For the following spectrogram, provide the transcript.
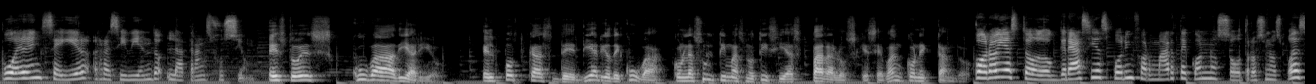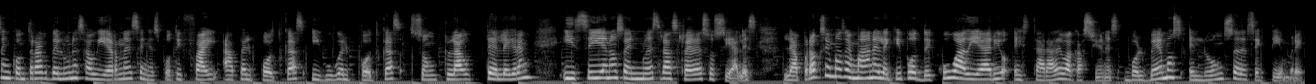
pueden seguir recibiendo la transfusión. Esto es Cuba a Diario el podcast de Diario de Cuba con las últimas noticias para los que se van conectando. Por hoy es todo. Gracias por informarte con nosotros. Nos puedes encontrar de lunes a viernes en Spotify, Apple Podcast y Google Podcast, SoundCloud, Telegram y síguenos en nuestras redes sociales. La próxima semana el equipo de Cuba Diario estará de vacaciones. Volvemos el 11 de septiembre.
